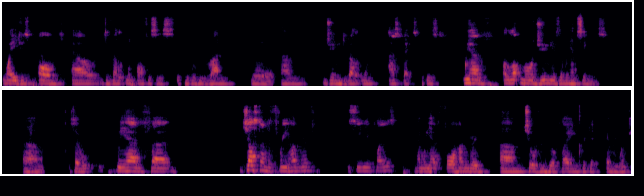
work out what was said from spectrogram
wages of our development officers, the people who run the um, junior development aspects, because we have a lot more juniors than we have seniors. Um, so we have uh, just under 300 senior players, and we have 400 um, children who are playing cricket every week.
